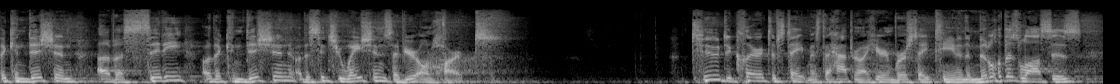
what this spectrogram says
the condition of a city, or the condition or the situations of your own heart. Two declarative statements that happen right here in verse 18. In the middle of his losses,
